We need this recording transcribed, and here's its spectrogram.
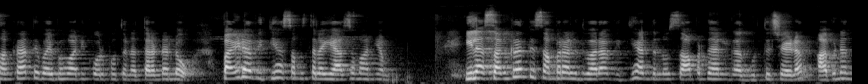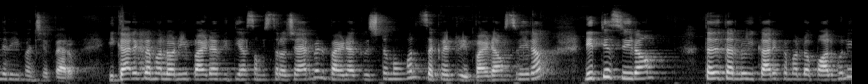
సంక్రాంతి వైభవాన్ని కోల్పోతున్న తరుణంలో పైడా విద్యా సంస్థల యాజమాన్యం ఇలా సంక్రాంతి సంబరాల ద్వారా విద్యార్థులను సాంప్రదాయాలుగా గుర్తు చేయడం అభినందనీయమని చెప్పారు. ఈ కార్యక్రమంలోని పైడా విద్యా సంస్థల చైర్మన్ పైడా కృష్ణమోహన్ సెక్రటరీ పైడా శ్రీరామ్ నిత్య శ్రీరామ్ తదితరులు ఈ కార్యక్రమంలో పాల్గొని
